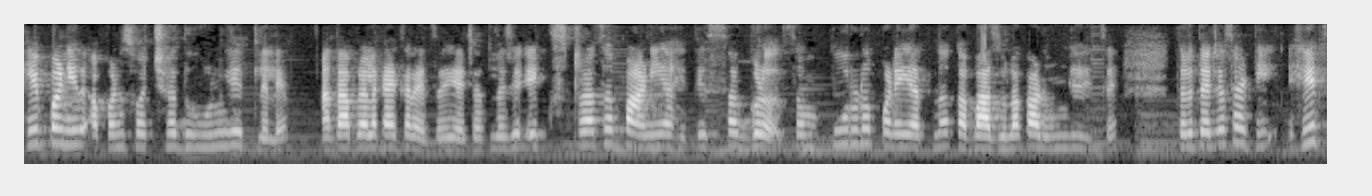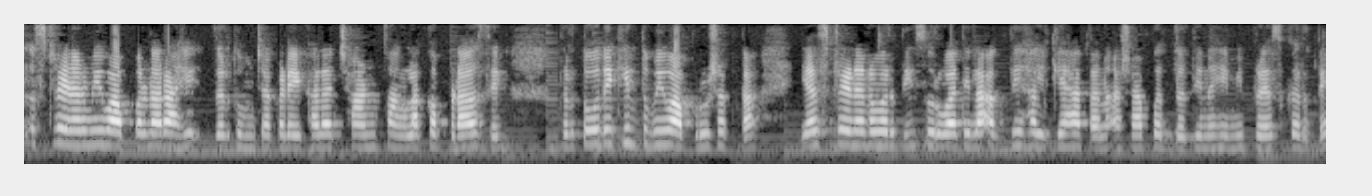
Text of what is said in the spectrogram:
हे पनीर आपण स्वच्छ धुवून घेतलेले. आता आपल्याला काय करायचं याच्यातलं जे एक्स्ट्राचं पाणी आहे ते सगळं संपूर्णपणे यातनं का बाजूला काढून घ्यायचंय. तर त्याच्यासाठी हेच स्ट्रेनर मी वापरणार आहे. जर तुमच्याकडे एखादा छान चांगला कपडा असेल तर तो देखील तुम्ही वापरू शकता. या स्ट्रेनरवरती सुरुवातीला अगदी हलक्या हातानं अशा पद्धतीनं हे मी प्रेस करते.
